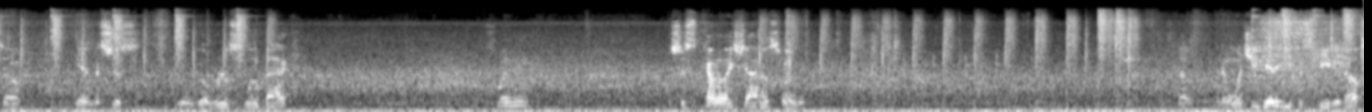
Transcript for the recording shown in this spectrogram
So, yeah, let's just, we'll go real slow back, swinging. It's just kind of like shadow swinging. So, and then once you get it, you can speed it up.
